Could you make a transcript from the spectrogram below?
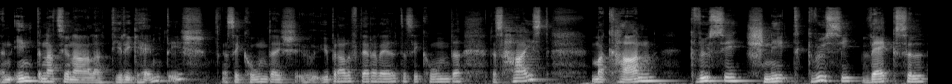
ein internationaler Dirigent ist. Eine Sekunde ist überall auf der Welt eine Sekunde. Das heißt, man kann gewisse Schnitt, gewisse Wechsel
